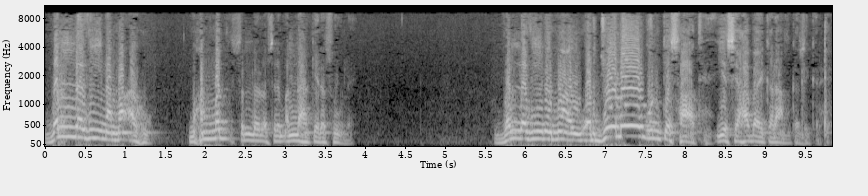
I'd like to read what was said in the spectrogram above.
वल्लजीन माहू मोहम्मद सल्लल्लाहु अलैहि वसल्लम अल्लाह के रसूल है। वल्लजीन माऊ और जो लोग उनके साथ हैं, ये सहाबा कराम का ज़िक्र है।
